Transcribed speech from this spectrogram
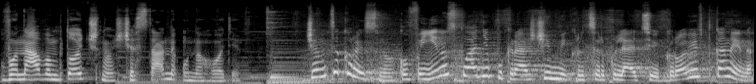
Вона вам точно ще стане у нагоді. Чим це корисно? Кофеїн у складі покращує мікроциркуляцію крові в тканинах,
